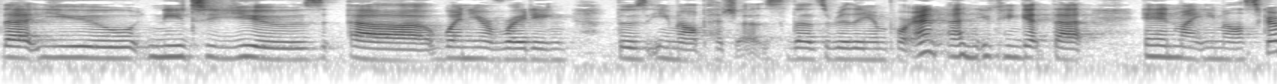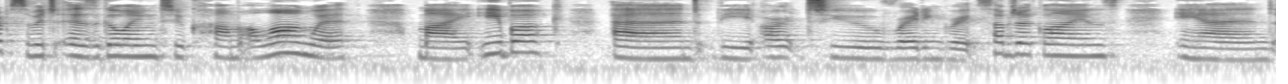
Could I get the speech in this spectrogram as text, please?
that you need to use uh, when you're writing those email pitches. That's really important and you can get that in my email scripts which is going to come along with my ebook and the art to writing great subject lines and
